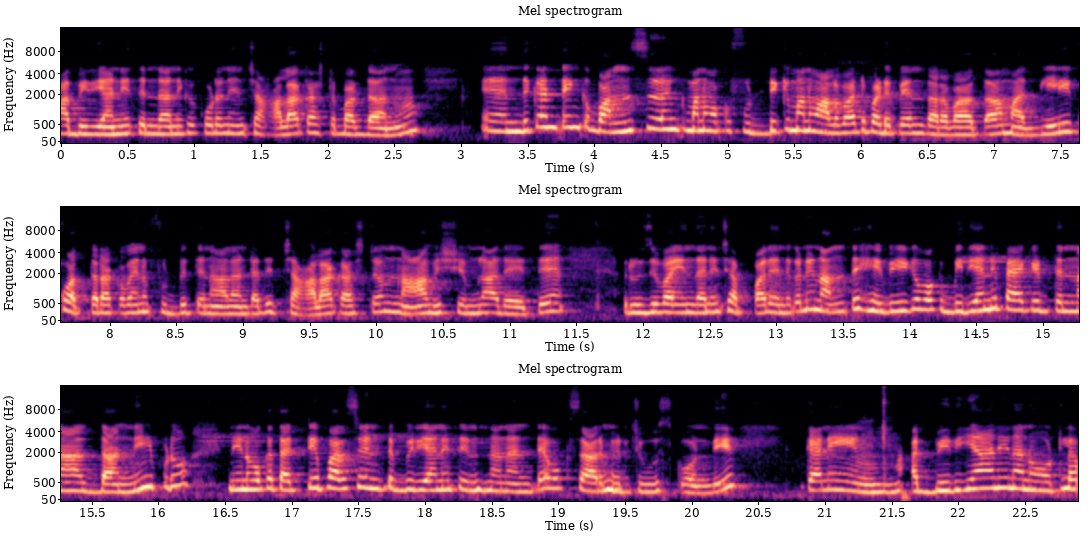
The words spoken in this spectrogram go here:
ఆ బిర్యానీ తినడానికి కూడా నేను చాలా కష్టపడ్డాను. ఎందుకంటే ఇంక వన్స్ ఇంక మనం ఒక ఫుడ్కి మనం అలవాటు పడిపోయిన తర్వాత మళ్ళీ కొత్త రకమైన ఫుడ్ తినాలంటే అది చాలా కష్టం. నా విషయంలో అదైతే రుజువైందని చెప్పాలి. ఎందుకంటే నేను అంత హెవీగా ఒక బిర్యానీ ప్యాకెట్ తిన్న దాన్ని ఇప్పుడు నేను ఒక థర్టీ పర్సెంట్ బిర్యానీ తింటున్నానంటే ఒకసారి మీరు చూసుకోండి. కానీ ఆ బిర్యానీ నా నోట్లో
